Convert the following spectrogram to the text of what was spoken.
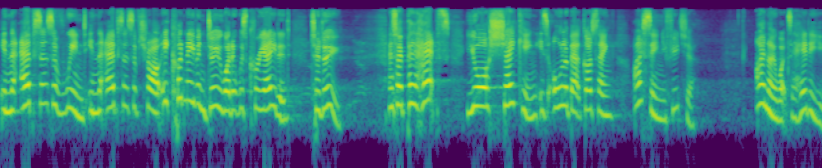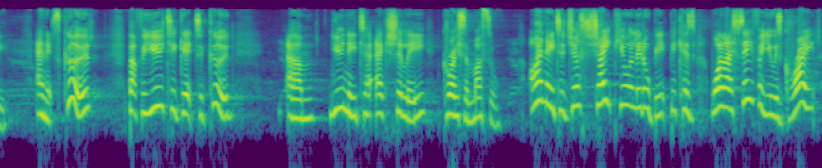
in the absence of wind, in the absence of trial, it couldn't even do what it was created to do. And so perhaps your shaking is all about God saying, I've seen your future. I know what's ahead of you. And it's good, but for you to get to good, um, you need to actually grow some muscle. I need to just shape you a little bit because what I see for you is great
